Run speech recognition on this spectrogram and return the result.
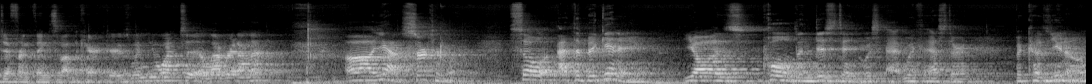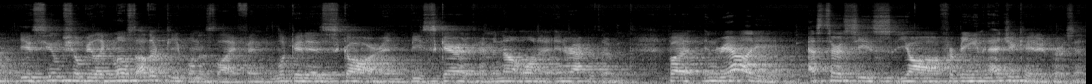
different things about the characters. When you want to elaborate on that? Uh, yeah, certainly. So at the beginning, Yaw's cold and distant with, with Esther because, you know, he assumes she'll be like most other people in his life and look at his scar and be scared of him and not want to interact with him. But in reality, Esther sees Yaw for being an educated person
